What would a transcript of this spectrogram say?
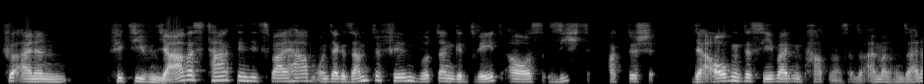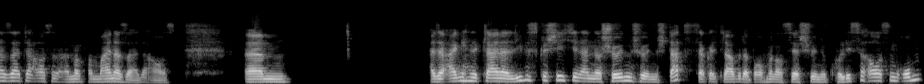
für einen fiktiven Jahrestag, den die zwei haben und der gesamte Film wird dann gedreht aus Sicht praktisch der Augen des jeweiligen Partners. Also einmal von seiner Seite aus und einmal von meiner Seite aus. Ähm, also eigentlich eine kleine Liebesgeschichte in einer schönen, schönen Stadt. Ich glaube, da braucht man auch sehr schöne Kulisse außenrum.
